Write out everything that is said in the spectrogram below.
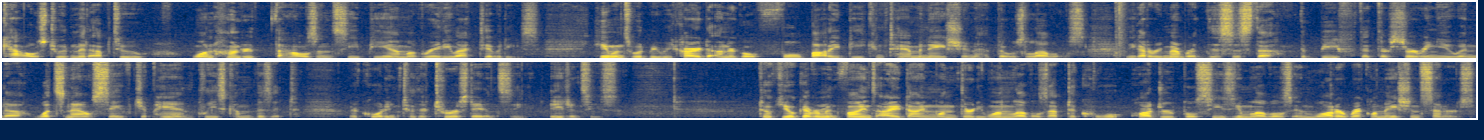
cows to emit up to 100,000 CPM of radioactivities. Humans would be required to undergo full body decontamination at those levels. You got to remember, this is the, the beef that they're serving you in uh, what's now safe Japan. Please come visit, according to their tourist agency, agencies. Tokyo government finds iodine 131 levels up to quadruple cesium levels in water reclamation centers.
